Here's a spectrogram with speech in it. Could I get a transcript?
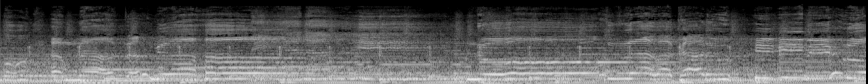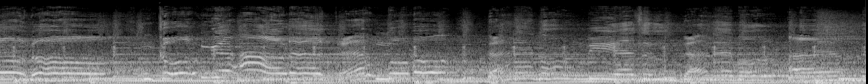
もあなたがのわかる意味を焦がれても誰も見えず誰も会えな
